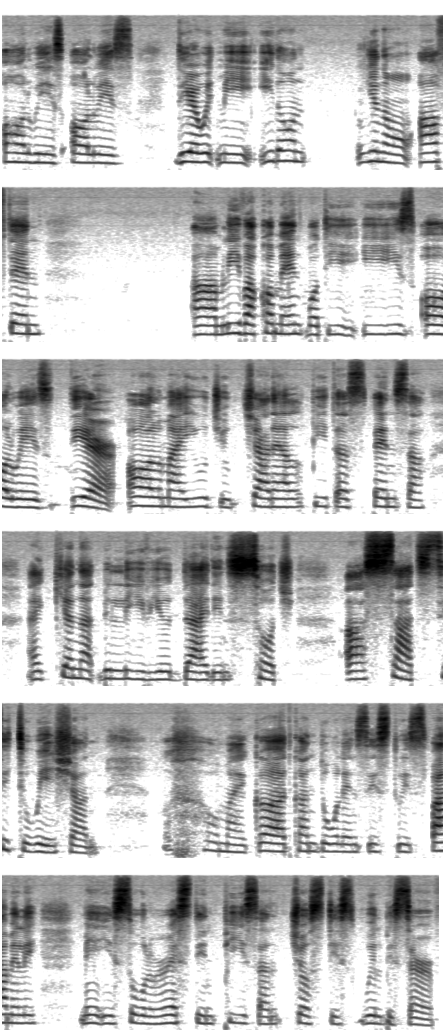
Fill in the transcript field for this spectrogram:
always always there with me. He don't you know often um, leave a comment but he, he is always there. All my youtube channel peter spencer i cannot believe you died in such a sad situation. Oh my God, condolences to his family. May his soul rest in peace and justice will be served.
